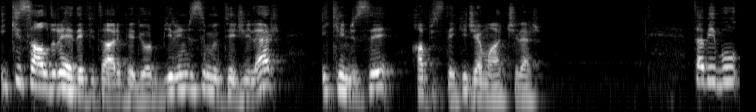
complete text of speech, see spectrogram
İki saldırı hedefi tarif ediyor. Birincisi mülteciler, ikincisi hapisteki cemaatçiler. Tabii bu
